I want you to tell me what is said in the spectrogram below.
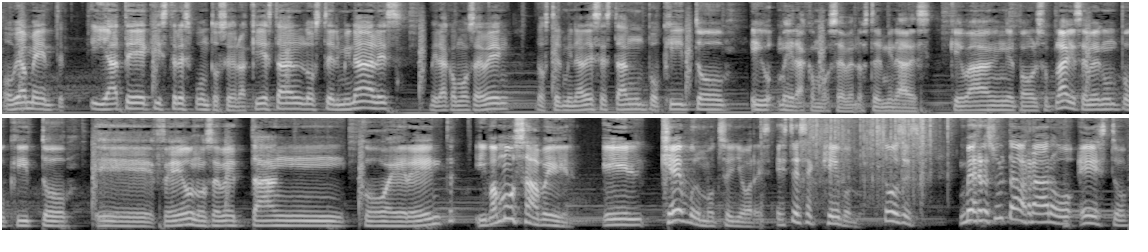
obviamente y ATX 3.0. Aquí están los terminales. Mira cómo se ven. Los terminales están un poquito. Y mira cómo se ven los terminales que van en el Power Supply. Se ven un poquito eh, feo. No se ve tan coherente. Y vamos a ver el Cable Mode, señores. Este es el Cable Mode. Entonces. Me resulta raro esto,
